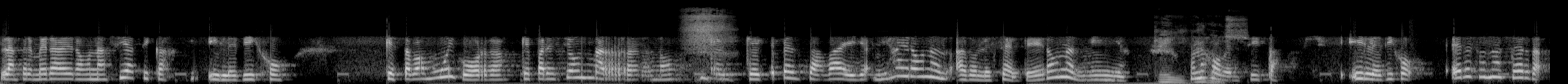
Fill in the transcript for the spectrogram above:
la enfermera era una asiática y le dijo que estaba muy gorda, que parecía un marrano, que, que pensaba ella, mi hija era una adolescente, era una niña, una jovencita, y le dijo, eres una cerda.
